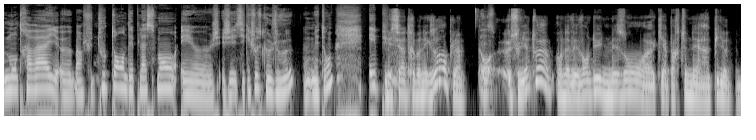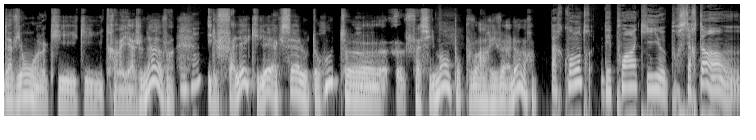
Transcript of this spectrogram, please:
mon travail, euh, ben, je suis tout le temps en déplacement et euh, c'est quelque chose que je veux, mettons. Et puis... Mais c'est un très bon exemple. Souviens-toi, on avait vendu une maison qui appartenait à un pilote d'avion qui, qui travaillait à Genève. Mmh il fallait qu'il ait accès à l'autoroute mmh facilement pour pouvoir arriver à l'heure. Par contre, des points qui, euh, pour certains, hein, euh,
